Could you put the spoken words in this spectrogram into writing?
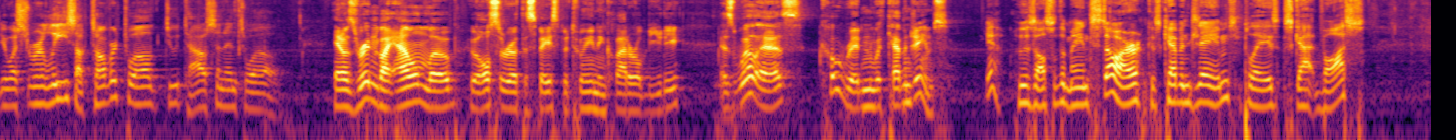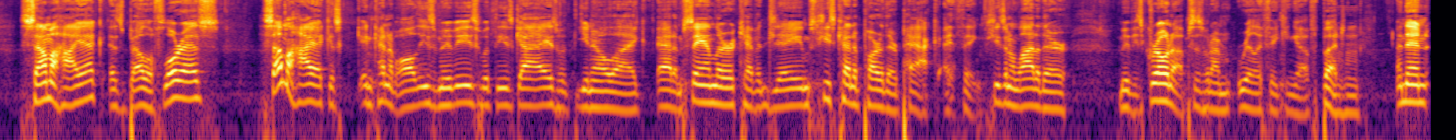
It was released October 12, 2012. And it was written by Allan Loeb, who also wrote The Space Between and Collateral Beauty, as well as co-written with Kevin James. Yeah, who's also the main star because Kevin James plays Scott Voss. Salma Hayek as Bella Flores. Salma Hayek is in kind of all these movies with these guys, with you know like Adam Sandler, Kevin James. She's kind of part of their pack, I think. She's in a lot of their movies. Grown Ups is what I'm really thinking of. But mm-hmm. and then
